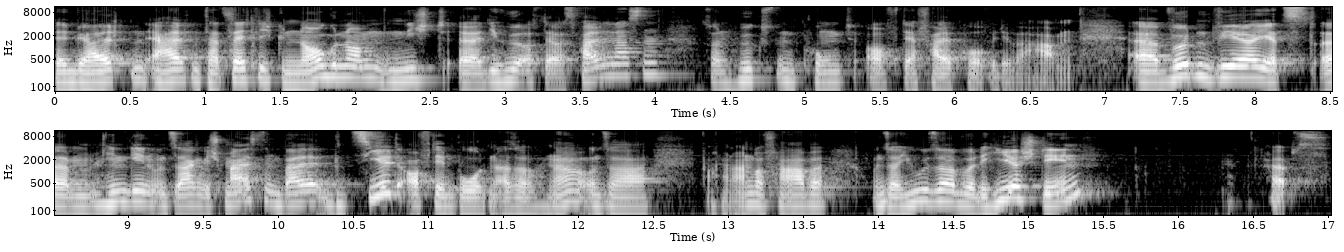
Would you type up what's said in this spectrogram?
Denn wir halten, erhalten tatsächlich genau genommen nicht äh, die Höhe, aus der wir es fallen lassen, sondern höchsten Punkt auf der Fallkurve, die wir haben. Äh, würden wir jetzt ähm, hingehen und sagen, wir schmeißen den Ball gezielt auf den Boden, also ne, unser, mach mal eine andere Farbe, unser User würde hier stehen, ups,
